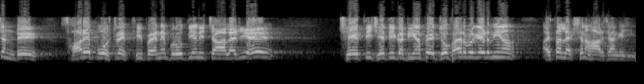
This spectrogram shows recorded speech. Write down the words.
ਝੰਡੇ, ਸਾਰੇ ਪੋਸਟਰ ਇੱਥੇ ਪਏ ਨੇ, ਵਿਰੋਧੀਆਂ ਦੀ ਚਾਲ ਹੈ ਜੀ ਇਹ। ਛੇਤੀ ਛੇਤੀ ਗੱਡੀਆਂ ਭੇਜੋ ਫਾਇਰ ਬ੍ਰਿਗੇਡ ਦੀਆਂ ਅੱਜ ਤਾਂ ਇਲੈਕਸ਼ਨ ਹਾਰ ਜਾਾਂਗੇ ਜੀ।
